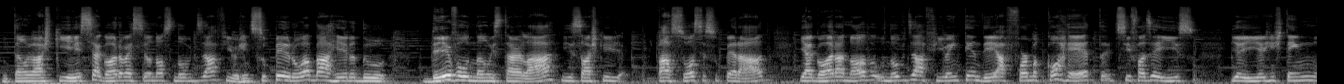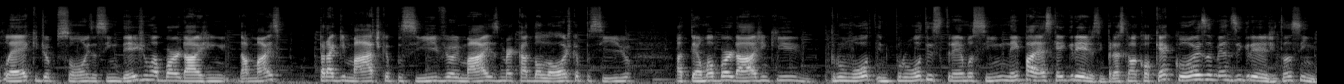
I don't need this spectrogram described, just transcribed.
Então eu acho que esse agora vai ser o nosso novo desafio. A gente superou a barreira do devo ou não estar lá, isso acho que passou a ser superado, e agora nova, o novo desafio é entender a forma correta de se fazer isso. E aí a gente tem um leque de opções, assim, desde uma abordagem da mais pragmática possível e mais mercadológica possível, até uma abordagem que, por um outro, por um outro extremo, assim, nem parece que é igreja, assim, parece que é uma qualquer coisa menos igreja. Então, assim,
